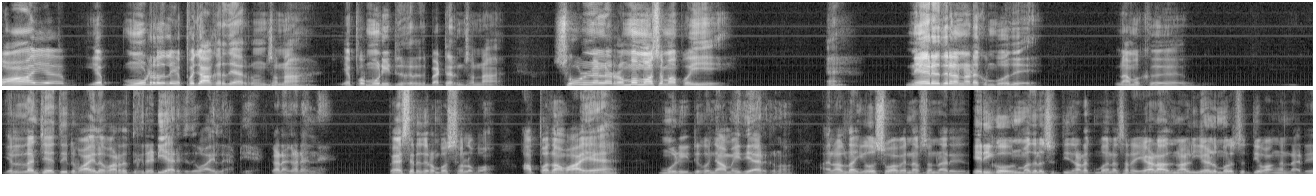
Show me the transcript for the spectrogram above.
வாயை எப் மூடுறதுல எப்போ ஜாக்கிரதையாக இருக்கணும்னு சொன்னால் எப்போ மூடிட்டு இருக்கிறது பெட்டர்னு சொன்னால் சூழ்நிலை ரொம்ப மோசமாக போய் நேரெதிராக நடக்கும்போது நமக்கு எல்லாம் சேர்த்துக்கிட்டு வாயில் வர்றதுக்கு ரெடியாக இருக்குது வாயில் அப்படியே கடை கடன்னு. பேசுகிறது ரொம்ப சுலபம். அப்போ தான் வாயை மூடிட்டு கொஞ்சம் அமைதியாக இருக்கணும். அதனால தான் யோசுவாவை என்ன சொன்னார்? எரிகோவின் மதுளை சுற்றி நடக்கும்போது என்ன சொன்னார்? ஏழாவது நாள் ஏழு முறை சுற்றி வாங்கினாரு.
